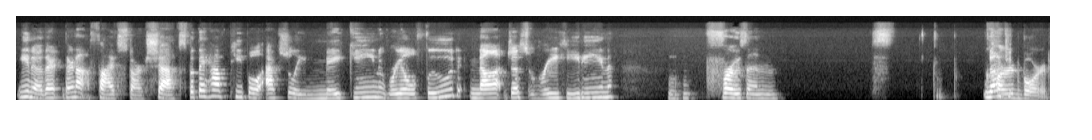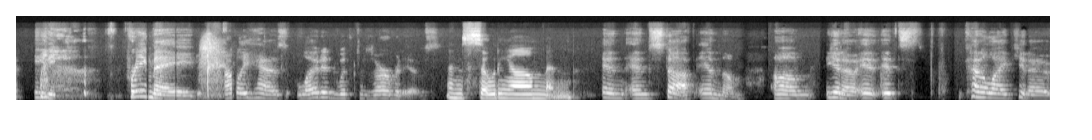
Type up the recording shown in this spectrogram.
you know they're they're not five star chefs but they have people actually making real food not just reheating Mhm. frozen Not cardboard. pre-made. Probably has loaded with preservatives. And sodium and and and stuff in them. Um you know it, it's kind of like you know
